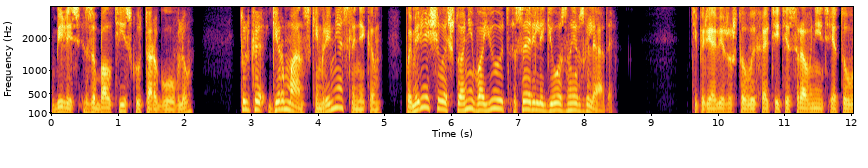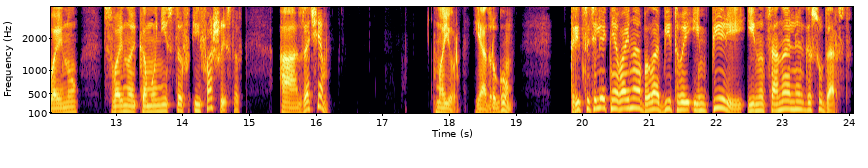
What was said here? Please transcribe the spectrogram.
бились за балтийскую торговлю, только германским ремесленникам померещилось, что они воюют за религиозные взгляды. Теперь я вижу, что вы хотите сравнить эту войну с войной коммунистов и фашистов. А зачем? Майор, я о другом. Тридцатилетняя война была битвой империй и национальных государств.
